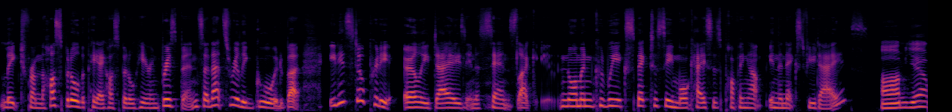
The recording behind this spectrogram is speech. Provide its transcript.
leaked from the hospital, the PA hospital here in Brisbane. So that's really good, but it is still pretty early days in a sense. Like, Norman, could we expect to see more cases popping up in the next few days? Um, yeah,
